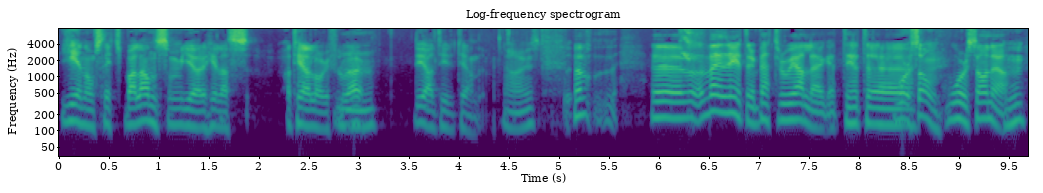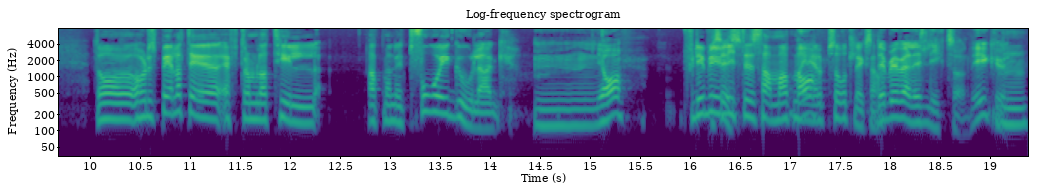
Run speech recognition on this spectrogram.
genomsnittsbalans som gör hela, att hela laget förlorar. Mm. Det är alltid irriterande. Ja, just Men, eh, Vad heter det? Battle Royale-läget? Det heter... Warzone. Warzone, ja. Mm. Då, har du spelat det efter de la till att man är två i Gulag? Mm, ja, För det blir ju Precis. lite samma, att man Ja, hjälps åt liksom. det blir väldigt likt så. Det är ju kul. Mm.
